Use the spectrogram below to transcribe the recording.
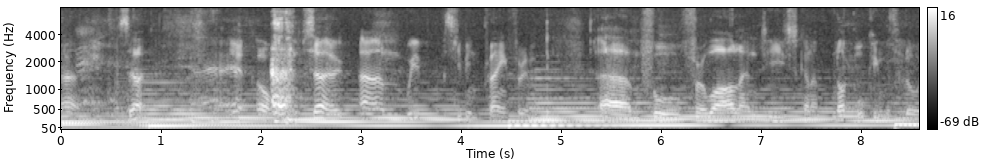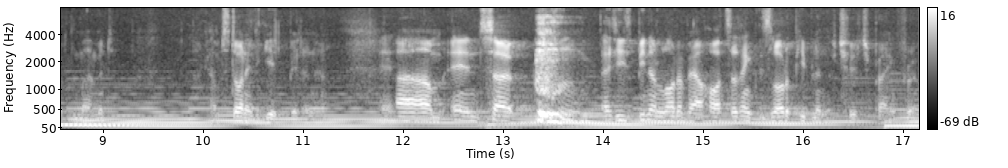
Uh, so, yeah, oh, so um, we've obviously been praying for him um, for, for a while, and he's kind of not walking with the Lord at the moment. I'm starting to get better now. Um, and so, he's been in a lot of our hearts, I think there's a lot of people in the church praying for him.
